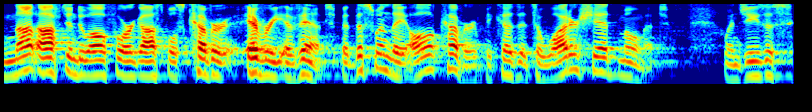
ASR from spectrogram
not often do all four Gospels cover every event, but this one they all cover because it's a watershed moment when Jesus,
